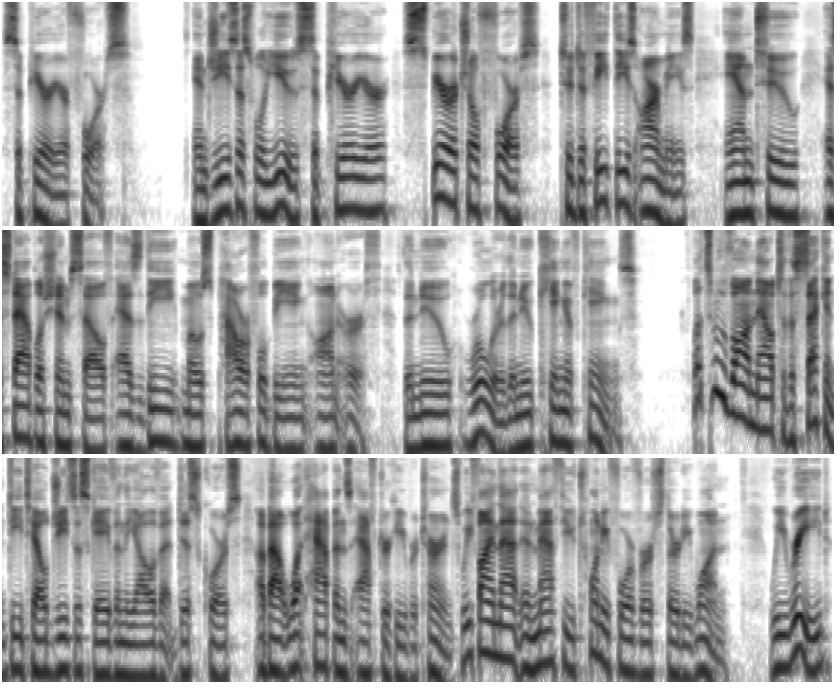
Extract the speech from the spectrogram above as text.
superior force. And Jesus will use superior spiritual force to defeat these armies and to establish himself as the most powerful being on earth, the new ruler, the new King of Kings. Let's move on now to the second detail Jesus gave in the Olivet Discourse about what happens after he returns. We find that in Matthew 24, verse 31. We read,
